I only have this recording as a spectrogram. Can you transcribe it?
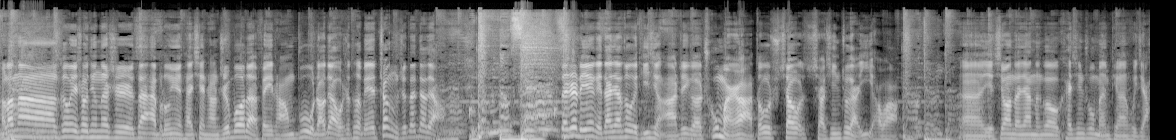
好了，那各位收听的是在爱普罗音乐台现场直播的非常不着调，我是特别正直的调调，在这里也给大家做个提醒啊，这个出门啊都小小心注点意，好不好？嗯，也希望大家能够开心出门，平安回家。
